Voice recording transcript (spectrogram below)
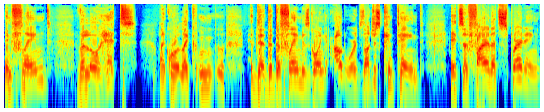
inflamed, velohet, like we're like the, the, the flame is going outwards, not just contained. It's a fire that's spreading.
